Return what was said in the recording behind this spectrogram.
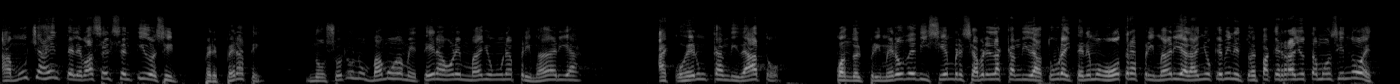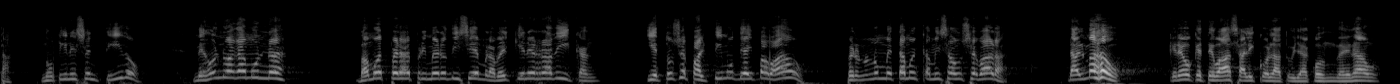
a mucha gente le va a hacer sentido decir, pero espérate, nosotros nos vamos a meter ahora en mayo en una primaria a escoger un candidato. Cuando el primero de diciembre se abre la candidatura y tenemos otra primaria el año que viene, entonces ¿para qué rayos estamos haciendo esta? No tiene sentido. Mejor no hagamos nada. Vamos a esperar el primero de diciembre a ver quiénes radican y entonces partimos de ahí para abajo. Pero no nos metamos en camisa once varas. Dalmao, creo que te vas a salir con la tuya, condenado.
